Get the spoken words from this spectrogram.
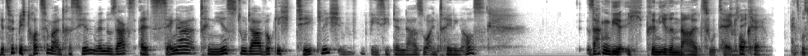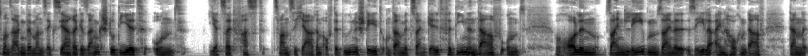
Jetzt würde mich trotzdem mal interessieren, wenn du sagst, als Sänger trainierst du da wirklich täglich. Wie sieht denn da so ein Training aus? Sagen wir, ich trainiere nahezu täglich. Okay. Jetzt muss man sagen, wenn man sechs Jahre Gesang studiert und jetzt seit fast 20 Jahren auf der Bühne steht und damit sein Geld verdienen darf und Rollen, sein Leben, seine Seele einhauchen darf, dann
